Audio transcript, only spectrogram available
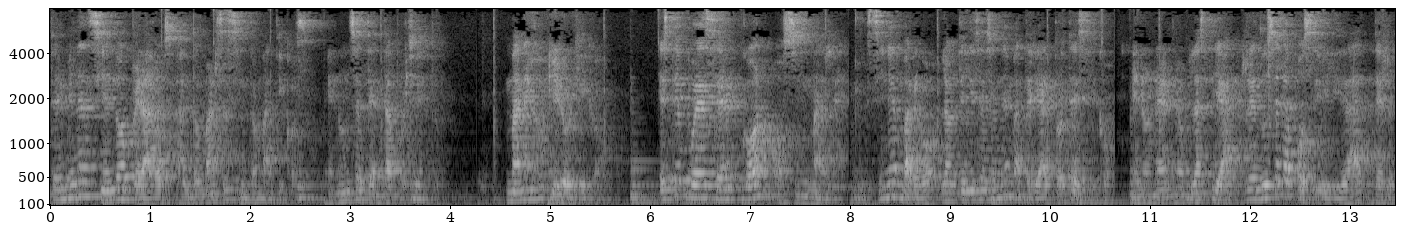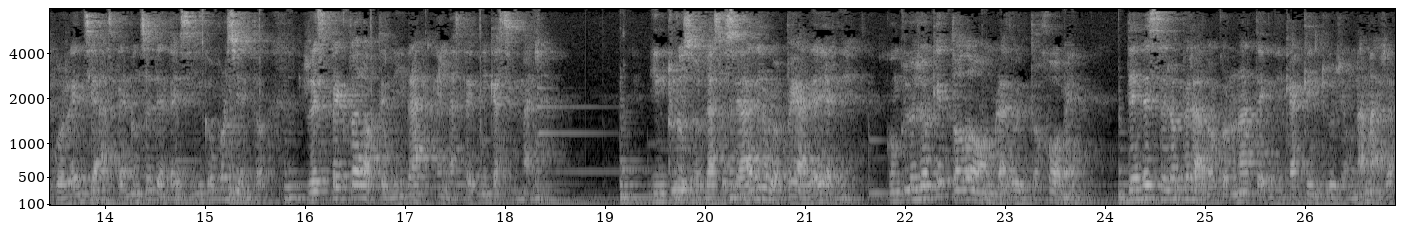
terminan siendo operados al tomarse sintomáticos, en un 70%. Manejo quirúrgico. Este puede ser con o sin malla. Sin embargo, la utilización de material protésico en una hernioplastia reduce la posibilidad de recurrencia hasta en un 75% respecto a la obtenida en las técnicas sin malla. Incluso la Sociedad Europea de Hernia concluyó que todo hombre adulto joven debe ser operado con una técnica que incluya una malla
